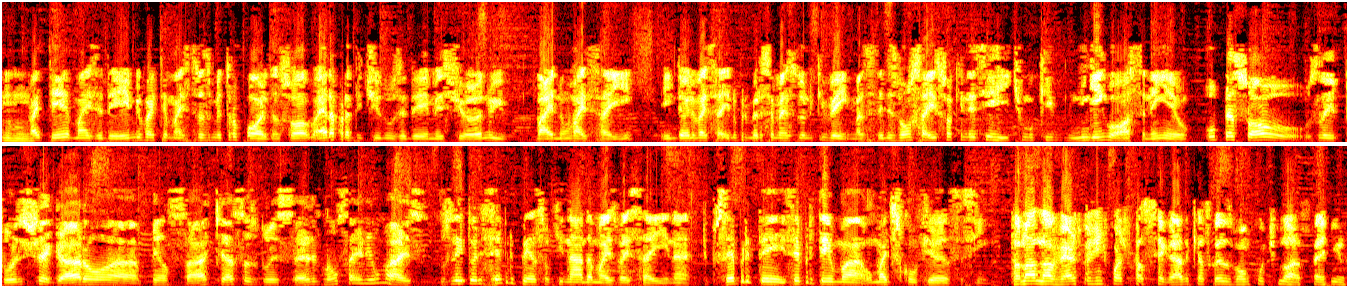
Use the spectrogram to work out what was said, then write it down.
Uhum. Vai ter mais EDM, vai ter mais Transmetropolitan. Só era pra ter tido um ZDM este ano e vai, não vai sair. Então ele vai sair no primeiro semestre do ano que vem. Mas eles vão sair só que nesse ritmo que ninguém gosta, nem eu. O pessoal, os leitores chegaram a pensar que essas duas séries não sairiam mais. Os leitores sempre pensam que nada mais vai sair, né? Tipo, sempre tem, sempre tem uma, uma desconfiança, assim. Então na, na Vertigo a gente pode ficar sossegado que as coisas vão continuar saindo.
